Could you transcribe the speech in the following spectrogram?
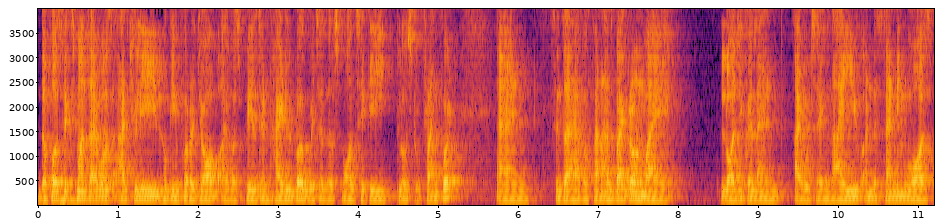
the first six months i was actually looking for a job. I was based in heidelberg which is a small city close to frankfurt. And since i have a finance background my logical and i would say naive understanding was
